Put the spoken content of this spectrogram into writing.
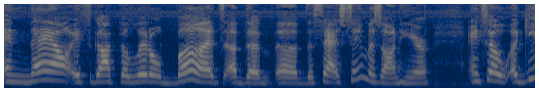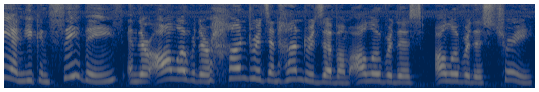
and now it's got the little buds of the uh, the satsumas on here. And so again, you can see these, and they're all over. There are hundreds and hundreds of them all over this all over this tree.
